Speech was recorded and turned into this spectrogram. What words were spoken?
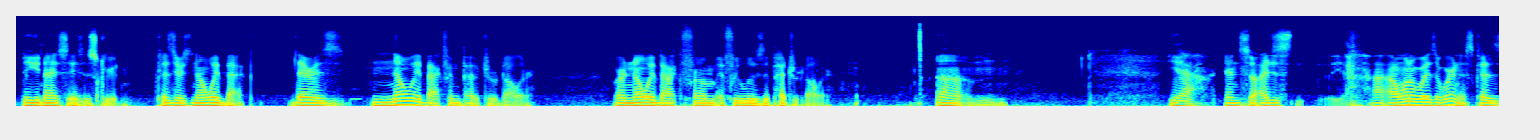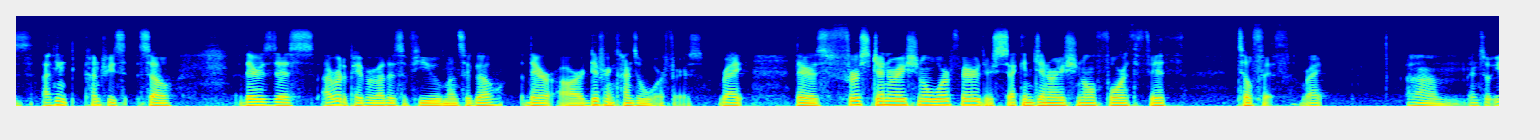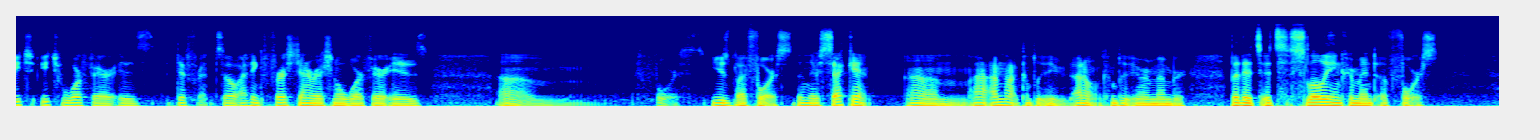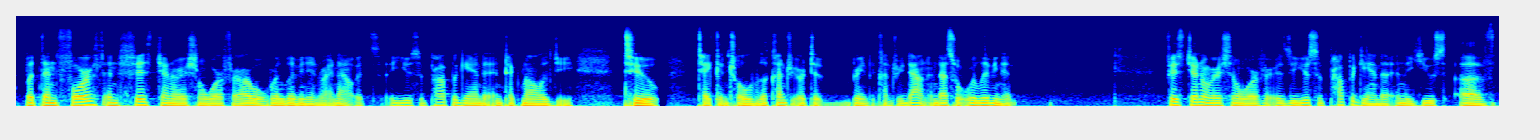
The United States is screwed because there's no way back. There is no way back from the petrodollar, or no way back from if we lose the petrodollar. Um. Yeah, and so I just I, I want to raise awareness because I think countries. So there's this. I wrote a paper about this a few months ago. There are different kinds of warfares, right? There's first generational warfare. There's second generational, fourth, fifth, till fifth, right? Um, and so each each warfare is different. So I think first generational warfare is um, force used by force. Then there's second. Um, I, I'm not completely. I don't completely remember, but it's it's slowly increment of force. But then fourth and fifth generational warfare are what we're living in right now. It's a use of propaganda and technology to take control of the country or to bring the country down, and that's what we're living in. Fifth generational warfare is the use of propaganda and the use of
